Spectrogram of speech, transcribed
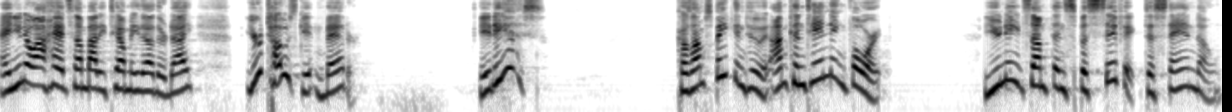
And you know, I had somebody tell me the other day, your toe's getting better. It is because I'm speaking to it. I'm contending for it. You need something specific to stand on.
